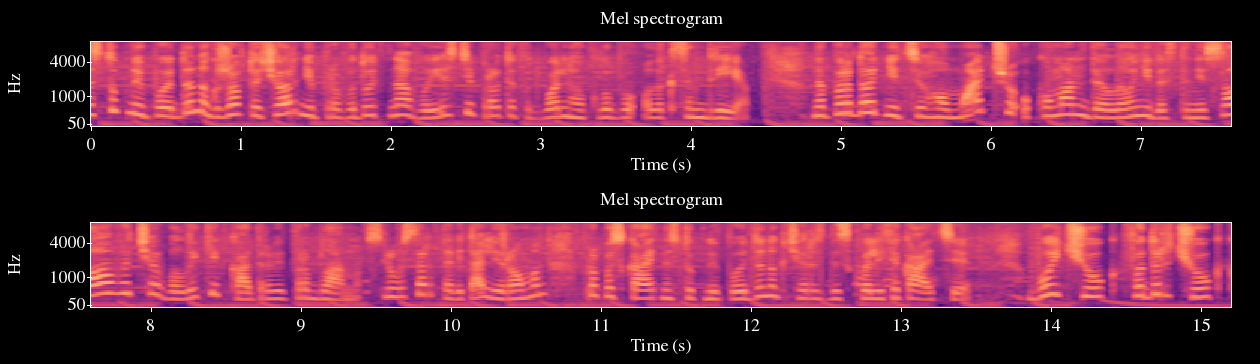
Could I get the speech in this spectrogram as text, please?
Наступний поєдинок жовто-чорні проведуть на виїзді проти футбольного клубу Олександрія. Напередодні цього матчу у команди Леоніда Станіславовича великі кадрові проблеми. Слюсар та Віталій Роман пропускають наступний поєдинок через дискваліфікацію. Бойчук, Федорчук,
